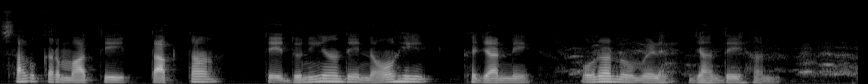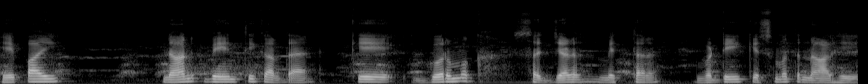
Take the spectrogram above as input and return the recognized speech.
ਸਭ ਕਰਮਾਤੀ ਤਾਕਤਾਂ ਤੇ ਦੁਨੀਆ ਦੇ ਨੌ ਹੀ ਖਜ਼ਾਨੇ ਉਹਨਾਂ ਨੂੰ ਮਿਲ ਜਾਂਦੇ ਹਨ। हे ਭਾਈ, ਨਾਨਕ ਬੇਨਤੀ ਕਰਦਾ ਹੈ ਕਿ ਗੁਰਮੁਖ, ਸੱਜਣ, ਮਿੱਤਰ ਵੱਡੀ ਕਿਸਮਤ ਨਾਲ ਹੀ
